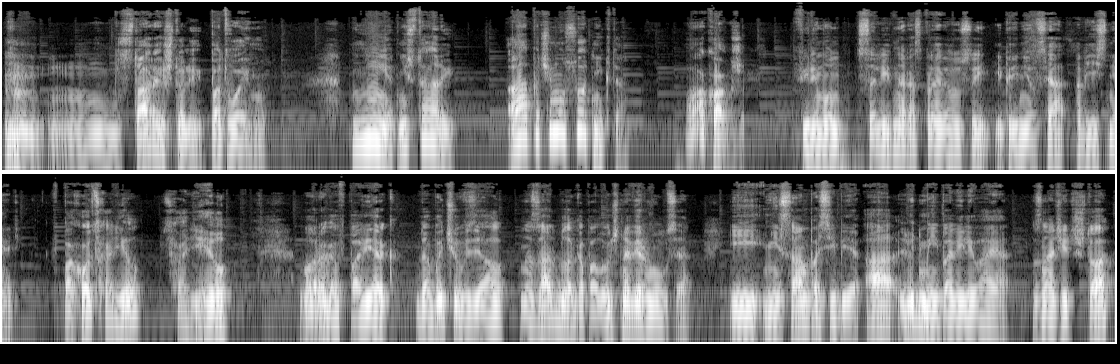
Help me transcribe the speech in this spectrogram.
старый, что ли, по-твоему?» «Нет, не старый. А почему сотник-то?» «А как же?» Филимон солидно расправил усы и принялся объяснять. «В поход сходил?» «Сходил. Ворогов поверг, добычу взял, назад благополучно вернулся. И не сам по себе, а людьми повелевая. Значит, что?»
